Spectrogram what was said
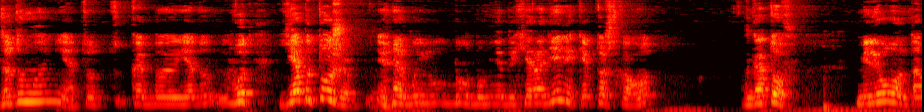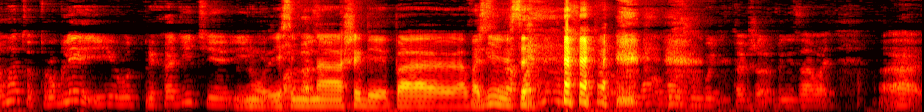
Да думаю, нет. Тут как бы я думаю, вот я бы тоже, был, было бы у меня до хера денег, я бы тоже сказал, вот готов миллион там этот рублей и вот приходите и ну если мы на ошибе по поднимемся можно будет также организовать. А,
